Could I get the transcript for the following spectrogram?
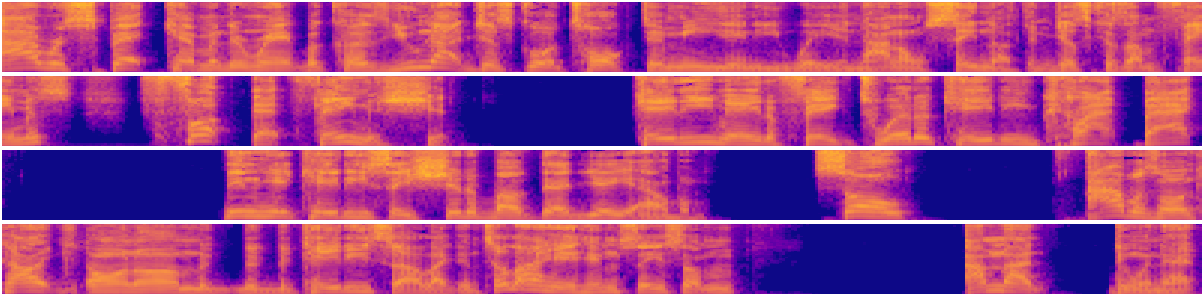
I respect Kevin Durant because you not just gonna talk to me anyway and I don't say nothing just because I'm famous. Fuck that famous shit. KD made a fake Twitter. KD clapped back. Didn't hear KD say shit about that Ye album. So I was on on um the, the, the KD side. Like until I hear him say something, I'm not doing that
